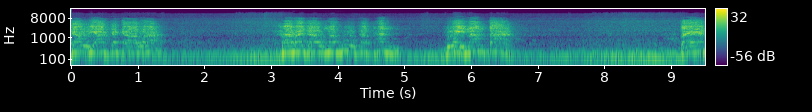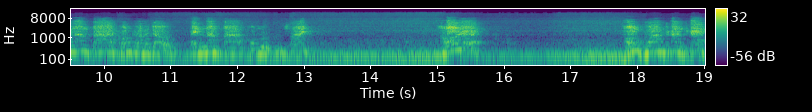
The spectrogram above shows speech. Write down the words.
เจ้าอยากจะกล่าวว่าข้าพเจ้ามาพูดกับท่านด้วยน้ำตา แต่น้ำตาของข้าพเจ้าเป็นน้ำตาของลูกผู้ชายขอเลือดของความข้างแค้น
